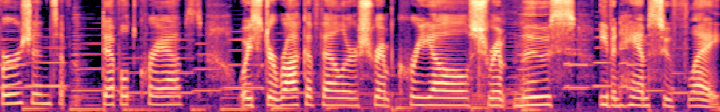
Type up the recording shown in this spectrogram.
versions of deviled crabs, oyster Rockefeller, shrimp Creole, shrimp mousse, even ham souffle.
